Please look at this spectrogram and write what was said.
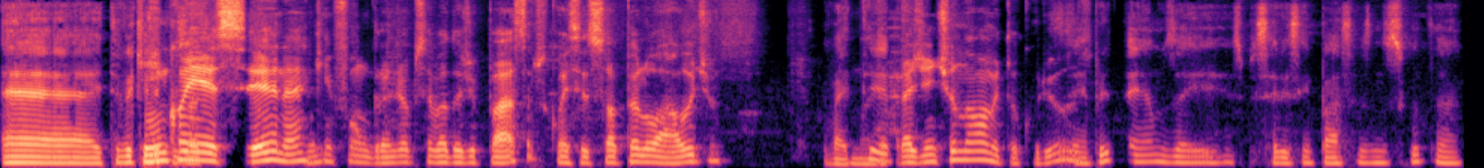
É, Quem episódio- conhecer, né? Quem for um grande observador de pássaros, conhecer só pelo áudio, vai manda ter, pra gente o nome, tô curioso. Sempre temos aí especialistas em pássaros nos escutando.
